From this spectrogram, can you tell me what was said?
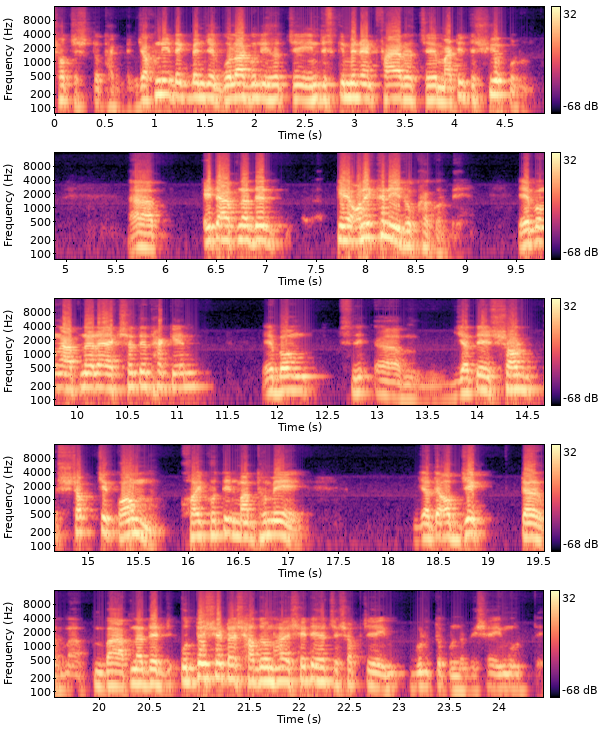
সচেষ্ট থাকবেন। যখনই দেখবেন যে গোলাগুলি হচ্ছে ইনডিসক্রিমিনেট ফায়ার হচ্ছে, মাটিতে শুয়ে পড়ুন এটা আপনাদেরকে অনেকখানি রক্ষা করবে। এবং আপনারা একসাথে থাকেন এবং যাতে সব- সবচেয়ে কম ক্ষয়ক্ষতির মাধ্যমে যাতে অবজেক্টটা বা আপনাদের উদ্দেশ্যটা সাধন হয়, সেটাই হচ্ছে সবচেয়ে গুরুত্বপূর্ণ বিষয় এই মুহূর্তে।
